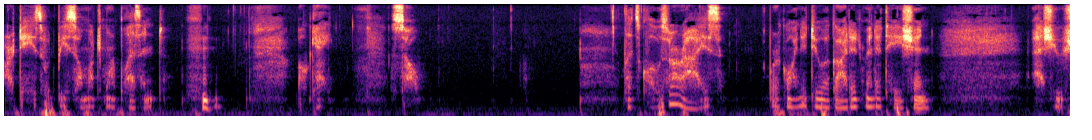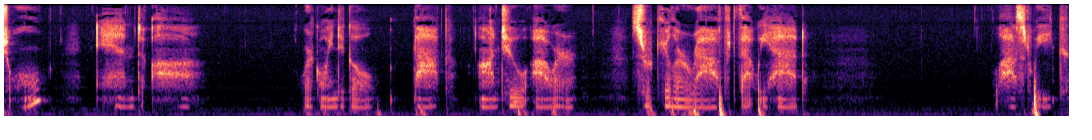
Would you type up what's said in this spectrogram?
our days would be so much more pleasant. okay, so let's close our eyes. We're going to do a guided meditation as usual and uh, we're going to go back onto our circular raft that we had last week.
